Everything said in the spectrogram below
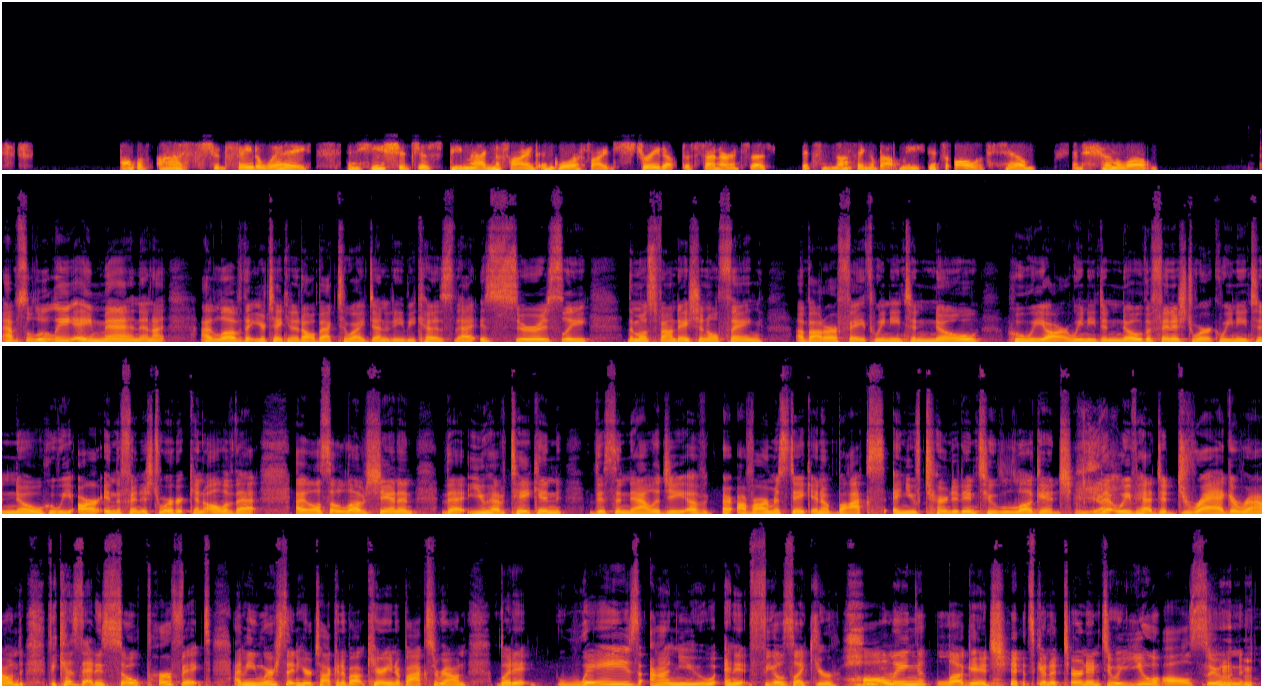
all of us should fade away and he should just be magnified and glorified straight up the center and says, It's nothing about me. It's all of him and him alone. Absolutely. Amen. And I, I love that you're taking it all back to identity because that is seriously the most foundational thing about our faith. We need to know who we are. We need to know the finished work. We need to know who we are in the finished work and all of that. I also love Shannon that you have taken this analogy of of our mistake in a box and you've turned it into luggage Yeah. that we've had to drag around because that is so perfect. I mean, we're sitting here talking about carrying a box around, but it weighs on you and it feels like you're hauling luggage. It's going to turn into a U-Haul soon.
